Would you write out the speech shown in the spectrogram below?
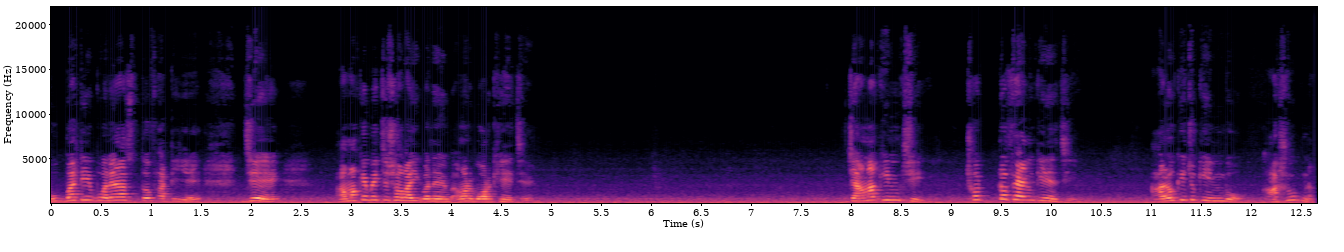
বুক বাটিয়ে বলে আসতো ফাটিয়ে যে আমাকে বেঁচে সবাই মানে আমার বর খেয়েছে। জামা কিনছি, ছোট্ট ফ্যান কিনেছি, আরও কিছু কিনবো, আসুক না।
